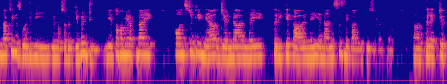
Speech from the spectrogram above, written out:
nothing is going to be you know sort of given to you. ये तो हमें अपना एक कॉन्स्टेंटली नया एजेंडा नए तरीके कार, नई एनालिसिस निकालने की ज़रूरत है। कलेक्टिव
